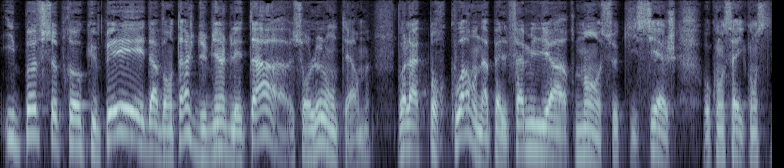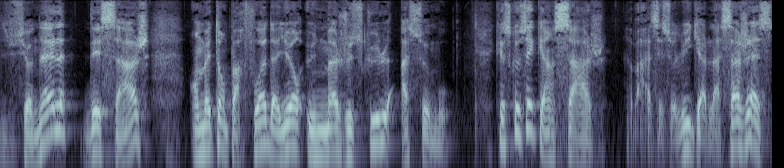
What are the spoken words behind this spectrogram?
ils peuvent se préoccuper davantage du bien de l'État sur le long terme. Voilà pourquoi on appelle familièrement ceux qui siègent au Conseil constitutionnel des sages, en mettant parfois d'ailleurs une majuscule à ce mot. Qu'est-ce que c'est qu'un sage? Bah, C'est celui qui a de la sagesse.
